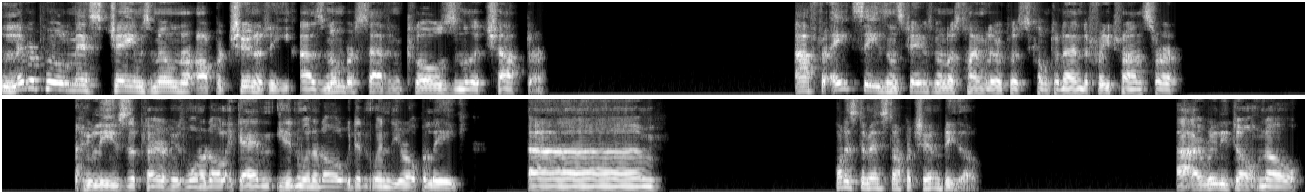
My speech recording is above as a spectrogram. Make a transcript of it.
Liverpool missed James Milner opportunity as number seven closed another chapter. After eight seasons, James Milner's time at Liverpool has come to an end. A free transfer who leaves as a player who's won it all. Again, he didn't win it all. We didn't win the Europa League. Um, what is the missed opportunity, though? I really don't know.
